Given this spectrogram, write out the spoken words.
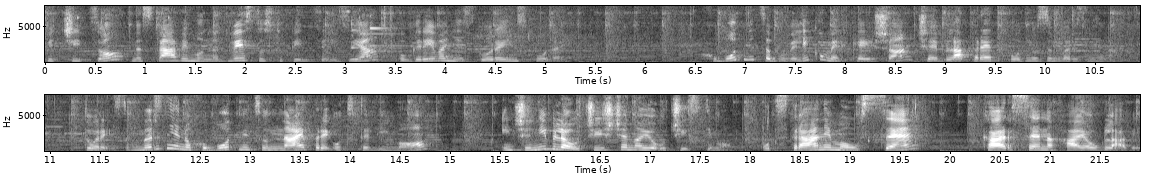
Pečico nastavimo na 200 stopinj Celzija, ogrevanje zgoraj in spodaj. Hobotnica bo veliko mehkejša, če je bila predhodno zamrznjena. Torej, zamrznjeno hobotnico najprej odtalimo in če ni bila očiščena, jo očistimo. Odstranimo vse, kar se nahaja v glavi.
